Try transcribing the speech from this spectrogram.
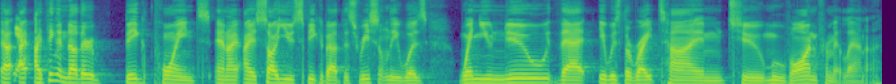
uh, yeah. I, I, think another big point, and I, I, saw you speak about this recently, was when you knew that it was the right time to move on from Atlanta.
